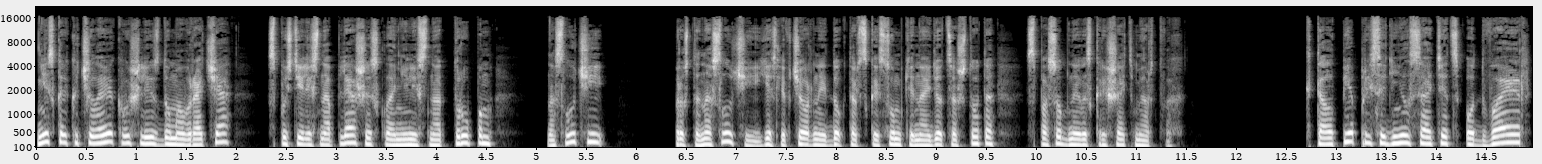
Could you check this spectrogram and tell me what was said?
Несколько человек вышли из дома врача, спустились на пляж и склонились над трупом на случай, просто на случай, если в черной докторской сумке найдется что-то, способное воскрешать мертвых. К толпе присоединился отец Одвайер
